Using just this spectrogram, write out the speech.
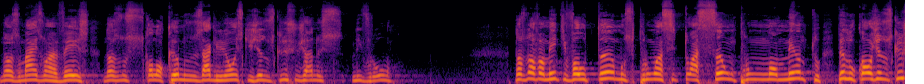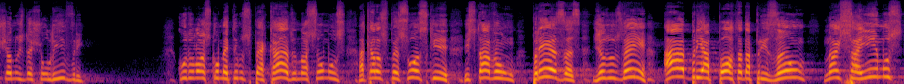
nós mais uma vez, nós nos colocamos nos aguilhões que Jesus Cristo já nos livrou. Nós novamente voltamos para uma situação, para um momento pelo qual Jesus Cristo já nos deixou livre. Quando nós cometemos pecado, nós somos aquelas pessoas que estavam presas. Jesus vem, abre a porta da prisão, nós saímos,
